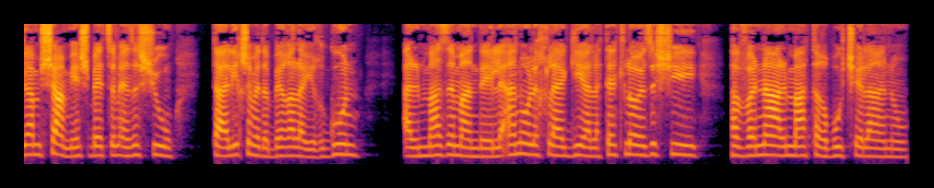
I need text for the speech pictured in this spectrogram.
גם שם יש בעצם איזשהו תהליך שמדבר על הארגון, על מה זה monday, לאן הוא הולך להגיע, לתת לו איזושהי הבנה על מה התרבות שלנו,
